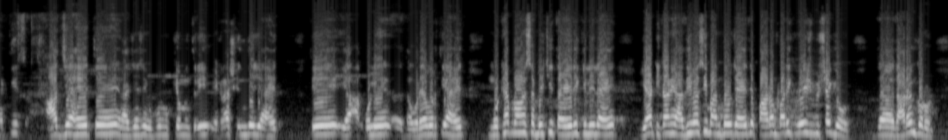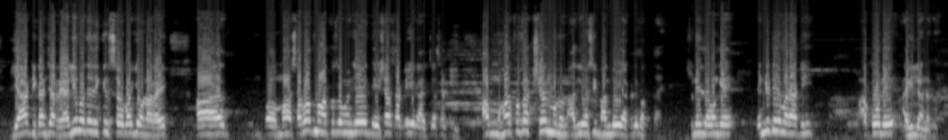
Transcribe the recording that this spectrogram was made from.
नक्कीच आज जे आहे ते राज्याचे उपमुख्यमंत्री एकनाथ शिंदे जे आहेत ते या अकोले दौऱ्यावरती आहेत. मोठ्या प्रमाणात सभेची तयारी केलेली आहे. या ठिकाणी आदिवासी बांधव जे आहे ते पारंपरिक वेशभूषा घेऊन धारण करून या ठिकाणच्या रॅलीमध्ये देखील सहभागी होणार आहे. म- सर्वात महत्वाचं म्हणजे देशासाठी राज्यासाठी हा महत्त्वाचा क्षण म्हणून आदिवासी बांधव याकडे बघताय सुनील दवंगे एनडीटी मराठी अकोले अहिल्यानगर.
